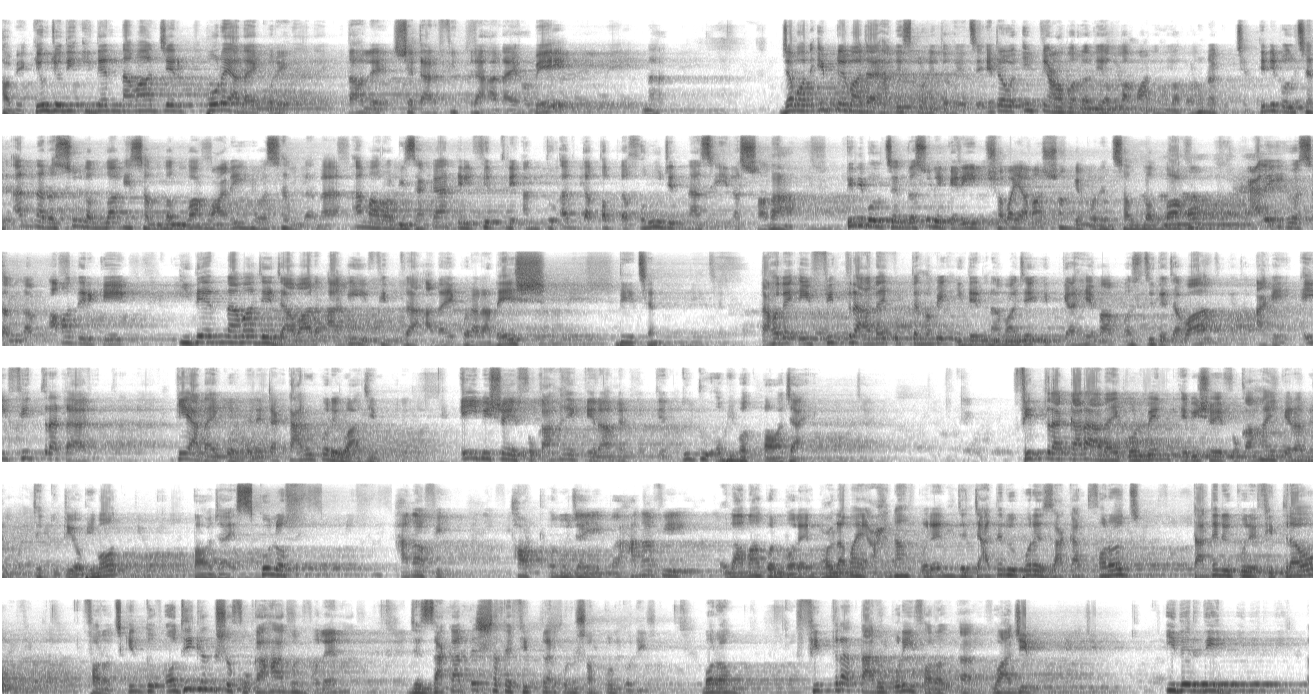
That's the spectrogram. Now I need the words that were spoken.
হবে। কেউ যদি ঈদের নামাজের পরে আদায় করে, তাহলে সেটার ফিতরা আদায় হবে না। যেমন ইবনে মাজায় হাদিস বর্ণিত হয়েছে, এটাও ইবনে ওমর রাদিয়াল্লাহু আনহু বর্ণনা করছেন। তিনি বলছেন, আন্না রাসূলুল্লাহ সাল্লাল্লাহু আলাইহি ওয়াসাল্লাম আমারা বিযাকাতিল ফিত্রি আন তুআদ্দা ক্বাবলা খুরুজিন নাসি ইলা সালাহ। তিনি বলছেন, রাসূল করিম সবাই আমার সঙ্গে পড়েন সাল্লাল্লাহু আলাইহি ওয়াসাল্লাম। আমাদেরকে ঈদের নামাজে যাওয়ার আগেই ফিতরা আদায় করার আদেশ দিয়েছেন। তাহলে এই ফিতরা আদায় করতে হবে ঈদের নামাজে, ঈদগাহে বা মসজিদে যাওয়ার আগে। এই ফিতরাটা কে আদায় করবেন? এটা কার উপরে ওয়াজিব? এই বিষয়ে ফোকাহে কেরামের মধ্যে দুটো অভিমত পাওয়া যায়। ফিতরা কারা আদায় করবেন? এ বিষয়ে ফোকাহাই কেরামের মধ্যে দুটি অভিমত পাওয়া যায়। স্কুল অফ হানাফি থট অনুযায়ী বা হানাফি ওলামাগণ বলেন ওলামায় আহনাফ বলেন যে যাদের উপরে জাকাত ফরজ, তাদের উপরে ফিতরাও ফরজ। কিন্তু অধিকাংশ ফোকাহাগণ বলেন যে জাকাতের সাথে ফিতরার কোনো সম্পর্ক নেই, বরং ফিতরা তার উপরেই ফরজ ওয়াজিব। ঈদের দিন,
